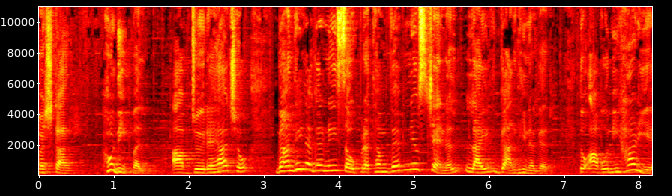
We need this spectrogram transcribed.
નમસ્કાર, હું દીપલ. આપ જોઈ રહ્યા છો ગાંધીનગરની સૌપ્રથમ web news channel live Gandhinagar. તો આવો નિહાળીએ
